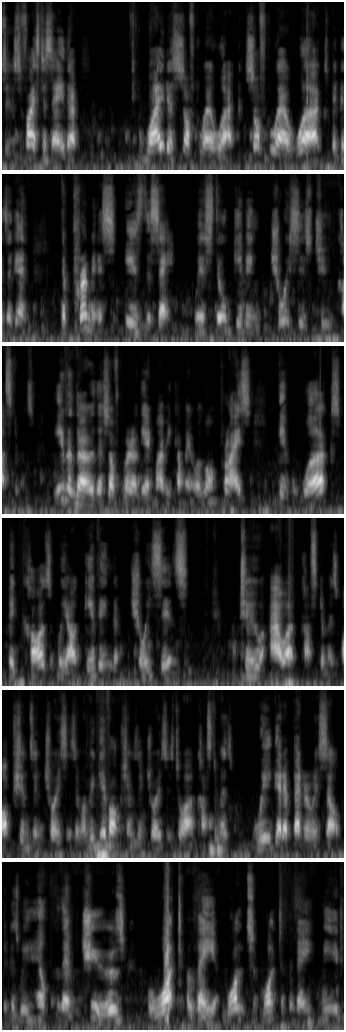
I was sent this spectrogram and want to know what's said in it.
to suffice to say that why does software work? Software works because, again, the premise is the same. We're still giving choices to customers. Even though the software at the end might be coming at a one price, it works because we are giving choices to our customers, options and choices. And when we give options and choices to our customers, we get a better result because we help them choose what they want, what they need,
